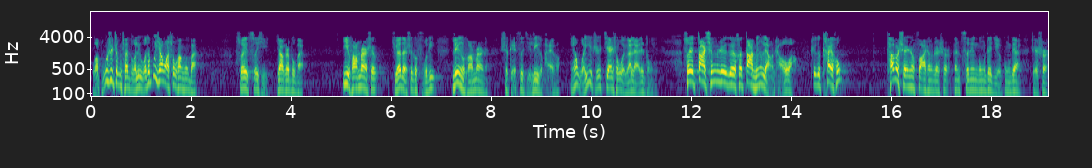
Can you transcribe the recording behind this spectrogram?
我不是争权夺利，我都不想往寿康宫搬。所以慈禧压根不搬。一方面是觉得是个福地，另一方面呢是给自己立个牌坊。你看，我一直坚守我原来的东西。所以大清这个和大明两朝啊，这个太后。他们身上发生这事儿，跟慈宁宫这几个宫殿这事儿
